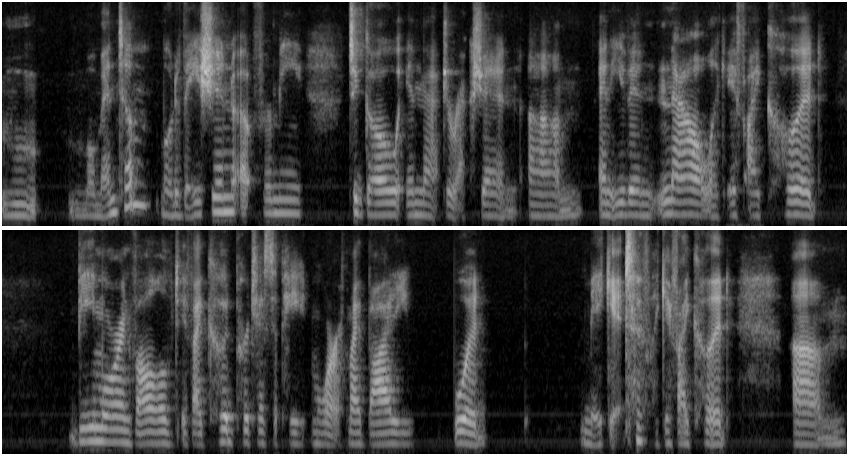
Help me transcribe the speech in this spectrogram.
m- momentum, motivation uh, for me to go in that direction. Um, and even now, like if I could be more involved, if I could participate more, if my body would make it, like if I could um,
